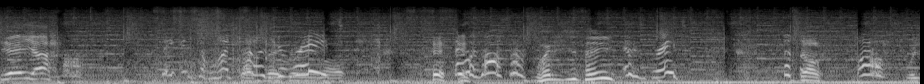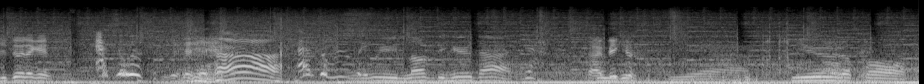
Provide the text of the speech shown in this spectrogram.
Yeah, yeah. Thank you so much. That was great. That was awesome. What did you think? It was great. So, Oh, will you do it again? absolutely. Yeah. Absolutely. We love to hear that. Yeah. I make you. Yeah. Beautiful.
